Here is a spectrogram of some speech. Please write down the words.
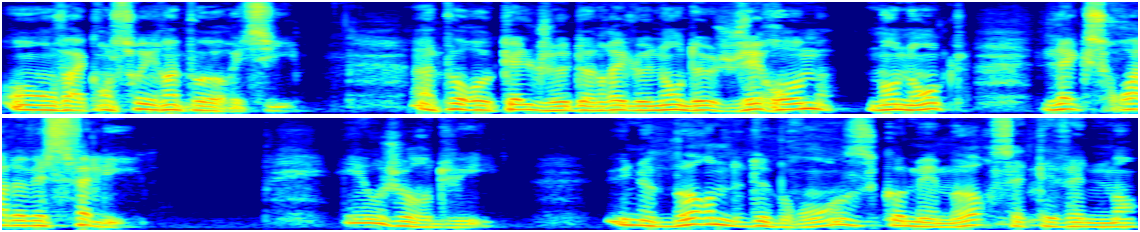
On va construire un port ici, un port auquel je donnerai le nom de Jérôme, mon oncle, l'ex-roi de Westphalie. Et aujourd'hui, une borne de bronze commémore cet événement,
